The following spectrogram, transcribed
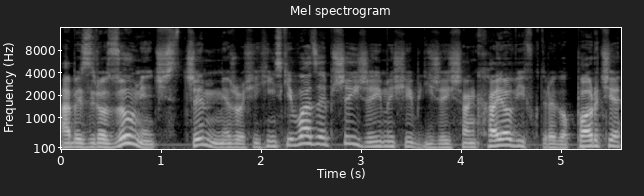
Aby zrozumieć, z czym mierzą się chińskie władze, przyjrzyjmy się bliżej Szanghajowi, w którego porcie,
